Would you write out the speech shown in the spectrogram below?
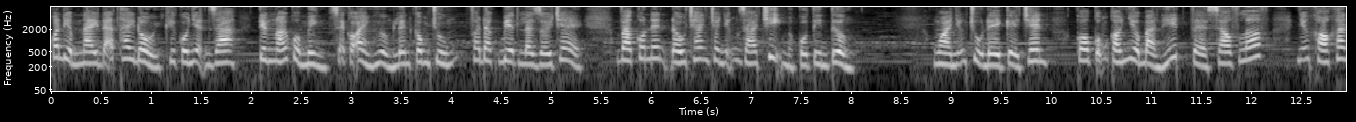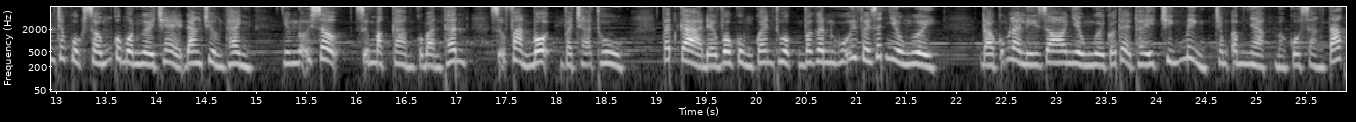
quan điểm này đã thay đổi khi cô nhận ra tiếng nói của mình sẽ có ảnh hưởng lên công chúng và đặc biệt là giới trẻ và cô nên đấu tranh cho những giá trị mà cô tin tưởng. Ngoài những chủ đề kể trên, cô cũng có nhiều bản hit về self-love, những khó khăn trong cuộc sống của một người trẻ đang trưởng thành, những nỗi sợ, sự mặc cảm của bản thân, sự phản bội và trả thù. Tất cả đều vô cùng quen thuộc và gần gũi với rất nhiều người. Đó cũng là lý do nhiều người có thể thấy chính mình trong âm nhạc mà cô sáng tác.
